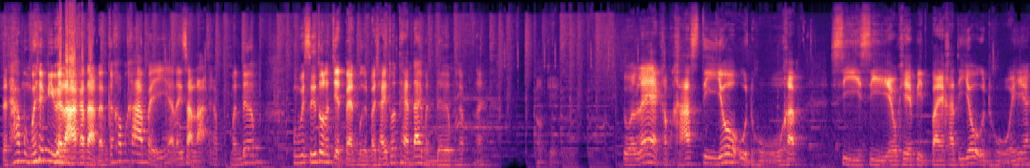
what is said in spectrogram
แต่ถ้ามึงไม่ได้มีเวลาขนาดนั้นก็ข้ามๆไปอะไรสาระครับเหมือนเดิม มึงไปซื้อตัวละเจ็ดแปดหมื่นมาใช้ทดแทนได้เหมือนเดิมครับนะโอเคตัวแรกครับคาสติโยอุดหูครับ4 4โอเคปิดไปคาสติโยอุดหูเฮีย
